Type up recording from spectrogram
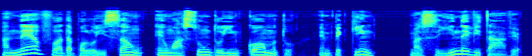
A névoa da poluição é um assunto incômodo em Pequim, mas inevitável.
